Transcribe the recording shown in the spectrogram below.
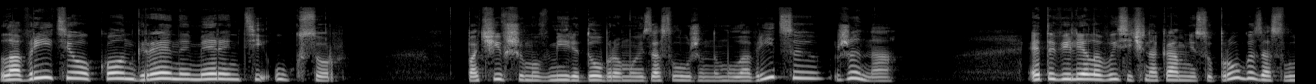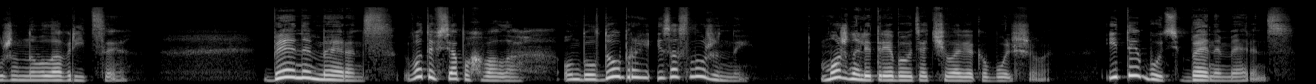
лавритио конгрене меренти уксор. Почившему в мире доброму и заслуженному Лаврицию жена. Это велела высечь на камне супруга заслуженного Лавриция. Бене Меренс, вот и вся похвала. Он был добрый и заслуженный. Можно ли требовать от человека большего? И ты будь Бене Меренс.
